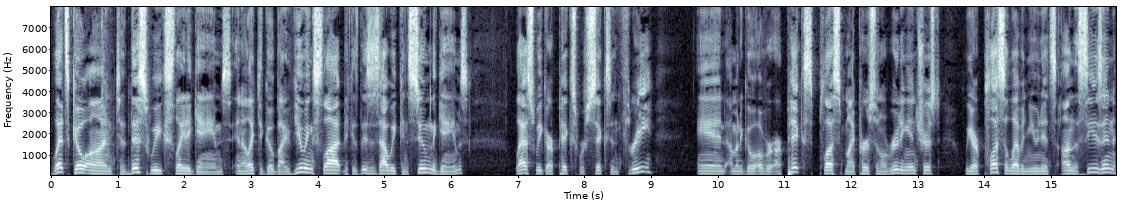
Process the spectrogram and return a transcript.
let's go on to this week's slate of games. And I like to go by viewing slot because this is how we consume the games. Last week, our picks were six and three. And I'm going to go over our picks plus my personal rooting interest. We are plus 11 units on the season.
